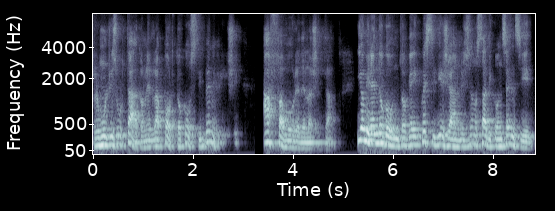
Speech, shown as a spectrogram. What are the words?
un risultato nel rapporto costi-benefici a favore della città. Io mi rendo conto che in questi dieci anni ci sono stati consensi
